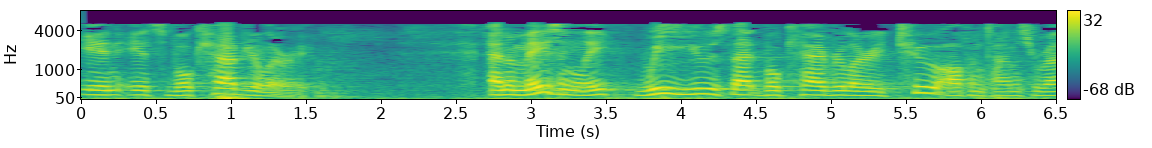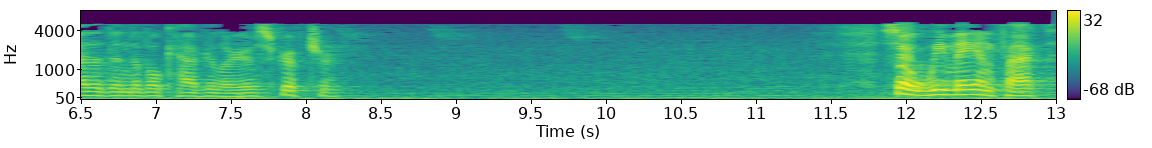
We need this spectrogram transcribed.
in its vocabulary. And amazingly, we use that vocabulary too oftentimes rather than the vocabulary of Scripture. So we may, in fact,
